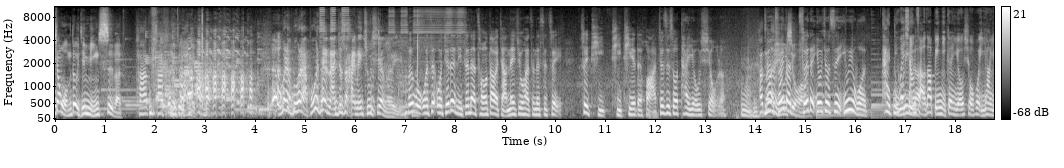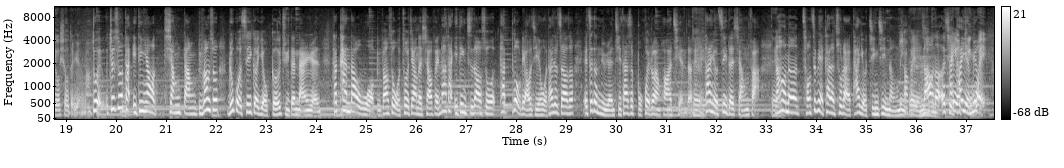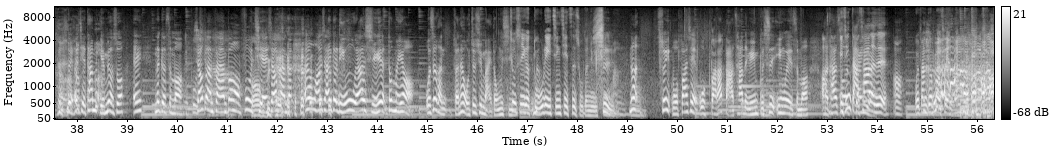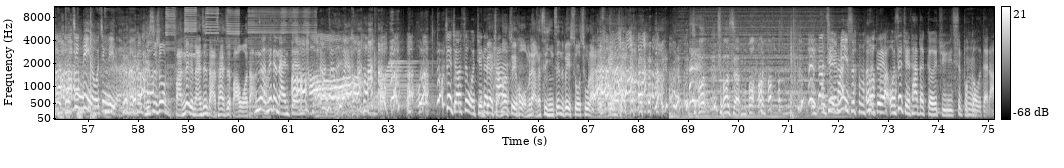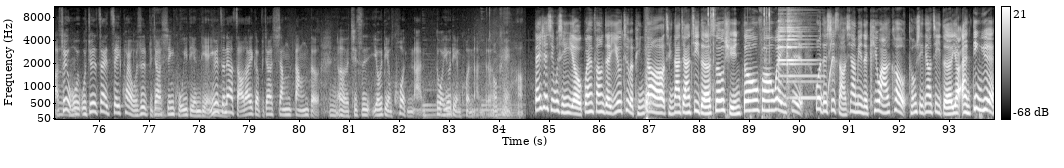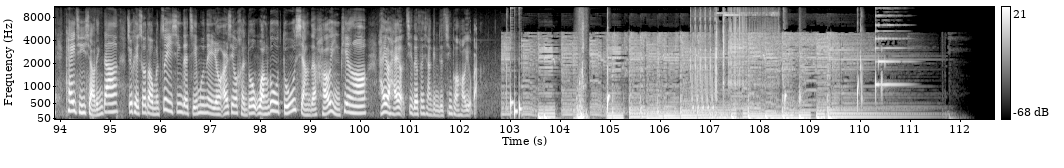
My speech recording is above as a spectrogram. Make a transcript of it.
像我们都已经明示了，他他根本就把你放到。不会了，不会了，不会太难，就是还没出现而已。不是我我这我觉得你真的从头到尾讲那句话，真的是最最体体贴的话，就是说太优秀了。嗯，他真的很优秀啊。所谓的优秀是因为我。太你会想找到比你更优秀或一样优秀的人吗？对，就是说他一定要相当。比方说，如果是一个有格局的男人，他看到我，比方说我做这样的消费，那他一定知道说他够了解我，他就知道说，哎，这个女人其实她是不会乱花钱的，对，她有自己的想法。然后呢，从这边也看得出来，她有经济能力。对。然后呢，而且她也没有，对，而且他们也没有说，哎，那个什么 小凡凡帮我付钱，小凡凡，哎，我好想要一个礼物，我要许愿都没有。我是很，反正我就去买东西，就是一个独立经济自主的女性嘛。那所以，我发现我把它打叉的原因不是因为什么啊，他已经打叉了是？哦，伟凡哥，抱歉，我尽力了，我尽力了。你是说把那个男生打叉，还是把我打叉？那那个男生，我最主要是我觉得不要讲到最后，我们两个事情真的被说出来了。说说什么？要解密什么？对啊，我是觉得他的格局是不够的啦，所以，我我觉得在这一块我是比较辛苦一点点，因为真的要找到一个比较相当的，呃，其实有点困难，对，有点困难的。OK，好。单身行不行？有官方的 YouTube 频道哦，请大家记得搜寻东风卫视，或者是扫下面的 QR code，同时一定要记得要按订阅，开启小铃铛，就可以收到我们最新的节目内容，而且有很多网络独享的好影片哦。还有还有，记得分享给你的亲朋好友吧。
